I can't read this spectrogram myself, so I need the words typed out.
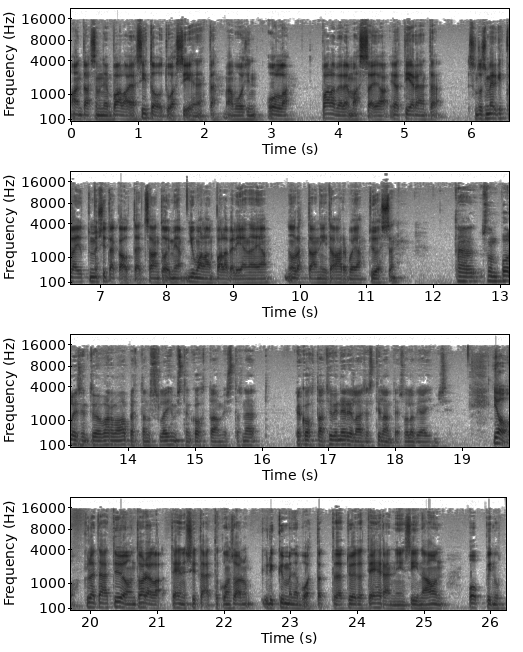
antaa semmoinen vala ja sitoutua siihen, että mä voisin olla palvelemassa ja, ja tiedän, että se on tosi merkittävä juttu myös sitä kautta, että saan toimia Jumalan palvelijana ja noudattaa niitä arvoja työssäni. Tämä sun poliisin työ on varmaan opettanut sulle ihmisten kohtaamista. Sinä ja kohtaat hyvin erilaisessa tilanteessa olevia ihmisiä. Joo, kyllä tämä työ on todella tehnyt sitä, että kun on saanut yli kymmenen vuotta tätä työtä tehdä, niin siinä on oppinut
